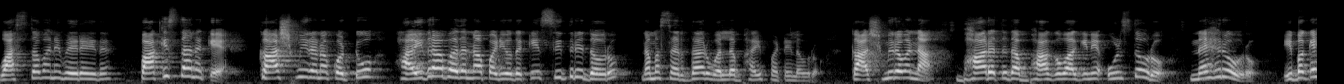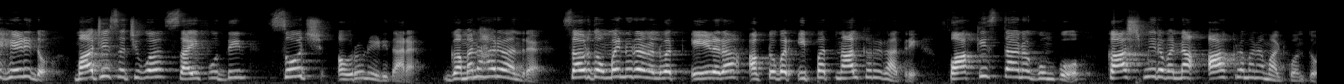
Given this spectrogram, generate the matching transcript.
ವಾಸ್ತವನೇ ಬೇರೆ ಇದೆ. ಪಾಕಿಸ್ತಾನಕ್ಕೆ ಕಾಶ್ಮೀರನ ಕೊಟ್ಟು ಹೈದರಾಬಾದನ್ನ ಪಡೆಯೋದಕ್ಕೆ ಸಿದ್ರಿದ್ದವರು ನಮ್ಮ ಸರ್ದಾರ್ ವಲ್ಲಭಾಯ್ ಪಟೇಲ್ ಅವರು. ಕಾಶ್ಮೀರವನ್ನ ಭಾರತದ ಭಾಗವಾಗಿನೇ ಉಳಿಸಿದವರು ನೆಹರು ಅವರು ಈ ಬಗ್ಗೆ ಹೇಳಿದ್ದು ಮಾಜಿ ಸಚಿವ ಸೈಫುದ್ದೀನ್ ಸೋಜ್ ಅವರು ನೀಡಿದ್ದಾರೆ. ಗಮನಾರ್ಹ ಅಂದ್ರೆ ಸಾವಿರದ ಒಂಬೈನೂರ ನಲವತ್ತೇಳರ ಅಕ್ಟೋಬರ್ ಇಪ್ಪತ್ನಾಲ್ಕರ ರಾತ್ರಿ ಪಾಕಿಸ್ತಾನ ಗುಂಪು ಕಾಶ್ಮೀರವನ್ನ ಆಕ್ರಮಣ ಮಾಡ್ಕೊಂತು.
